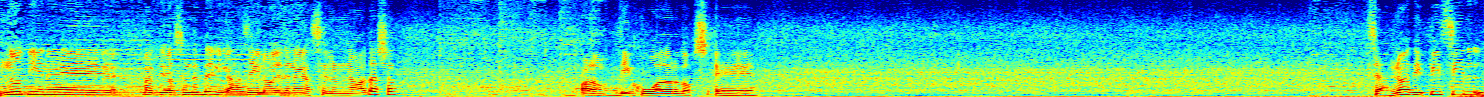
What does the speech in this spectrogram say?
no tiene activación de técnicas, así que lo voy a tener que hacer en una batalla perdón, tiene jugador 2. Eh, o sea, no es difícil,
